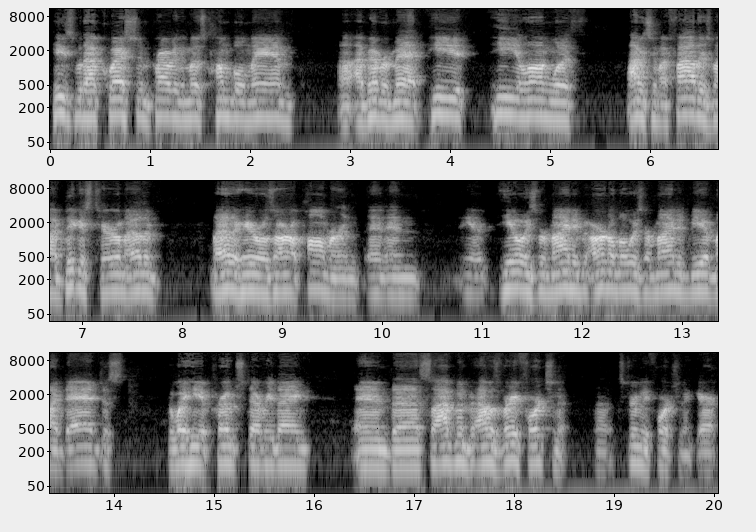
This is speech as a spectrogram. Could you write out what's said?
he's without question probably the most humble man uh, I've ever met. He he along with obviously my father's my biggest hero. My other my other hero is Arnold Palmer, and and and you know he always reminded Arnold always reminded me of my dad, just the way he approached everything. And uh, so I've been I was very fortunate, uh, extremely fortunate, Garrett.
